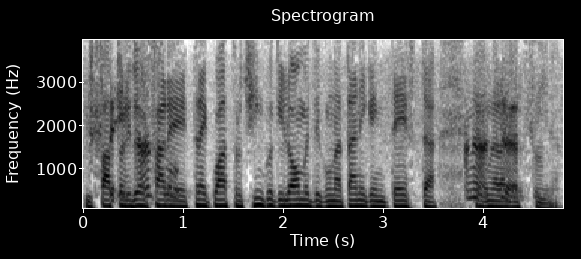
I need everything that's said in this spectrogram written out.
Il fatto Beh, di dover intanto... fare 3, 4, 5 chilometri con una tanica in testa ah, per una certo. ragazzina.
